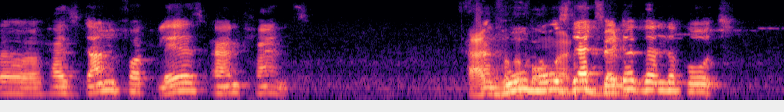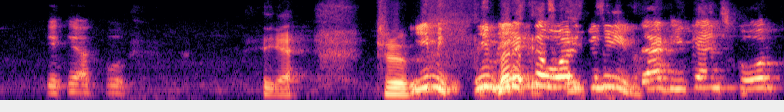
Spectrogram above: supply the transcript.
uh, has done for players and fans and, the who knows that itself. better than the coach KKR coach Yeah, true. he, he made the world believe that you can score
